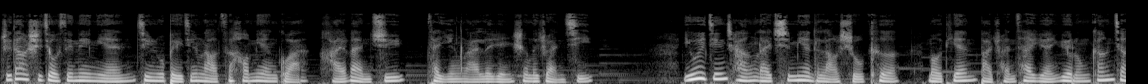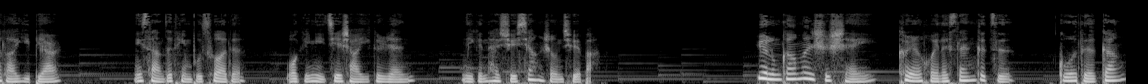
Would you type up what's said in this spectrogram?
直到十九岁那年，进入北京老字号面馆海碗居，才迎来了人生的转机。一位经常来吃面的老熟客，某天把传菜员岳龙刚叫到一边儿：“你嗓子挺不错的，我给你介绍一个人，你跟他学相声去吧。”岳龙刚问是谁。客人回了三个字：“郭德纲。”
